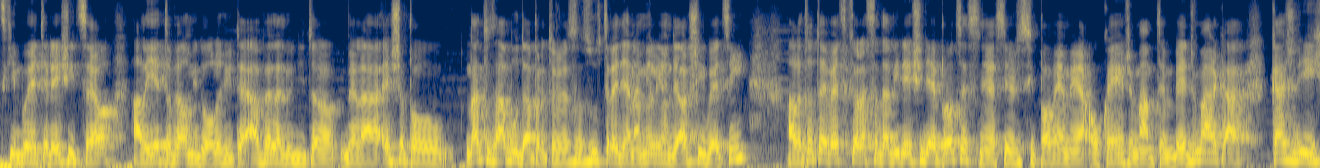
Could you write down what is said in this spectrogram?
s kým budete riešiť SEO, ale je to veľmi dôležité a veľa ľudí to, veľa e-shopov na to zabúda, pretože sa sústredia na milión ďalších vecí, ale toto je vec, ktorá sa dá vyriešiť aj procesne, si, že si poviem ja, OK, že mám ten benchmark a každý,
